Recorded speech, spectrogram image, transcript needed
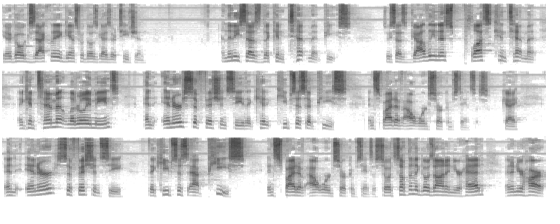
You know, go exactly against what those guys are teaching. And then he says the contentment piece. So he says godliness plus contentment. And contentment literally means an inner sufficiency that keeps us at peace in spite of outward circumstances. Okay? An inner sufficiency that keeps us at peace in spite of outward circumstances. So it's something that goes on in your head and in your heart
